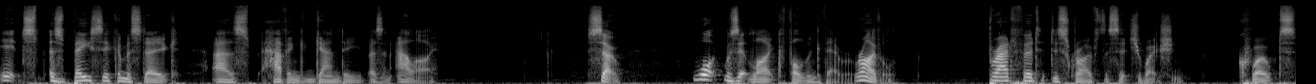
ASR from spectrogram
It's as basic a mistake as having Gandhi as an ally. So, what was it like following their arrival? Bradford describes the situation. Quote,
